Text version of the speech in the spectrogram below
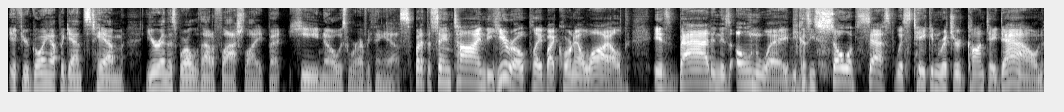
If you're going up against him, you're in this world without a flashlight, but he knows where everything is. But at the same time, the hero, played by Cornel Wilde, is bad in his own way mm-hmm. because he's so obsessed with taking Richard Conte down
